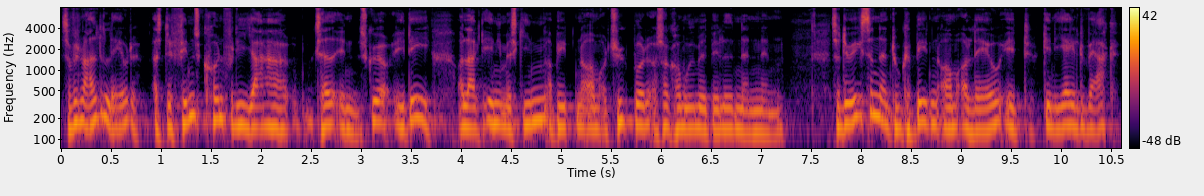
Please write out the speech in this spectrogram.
så vil den aldrig lave det. Altså det findes kun, fordi jeg har taget en skør idé og lagt ind i maskinen og bedt den om at tykke på det, og så komme ud med et billede den anden ende. Så det er jo ikke sådan, at du kan bede den om at lave et genialt værk,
